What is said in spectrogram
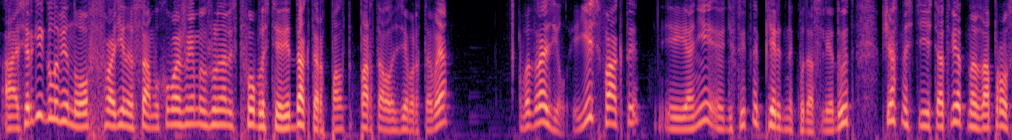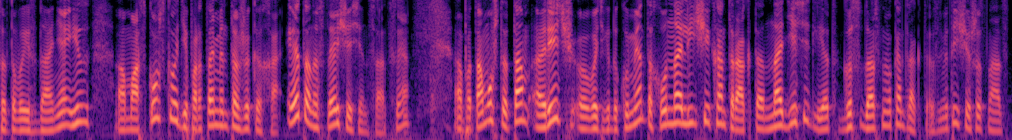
А Сергей Головинов, один из самых уважаемых журналистов области, редактор портала Зебра ТВ, возразил. Есть факты, и они действительно переданы куда следует. В частности, есть ответ на запрос этого издания из а, Московского департамента ЖКХ. Это настоящая сенсация, а, потому что там речь в этих документах о наличии контракта на 10 лет, государственного контракта с 2016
